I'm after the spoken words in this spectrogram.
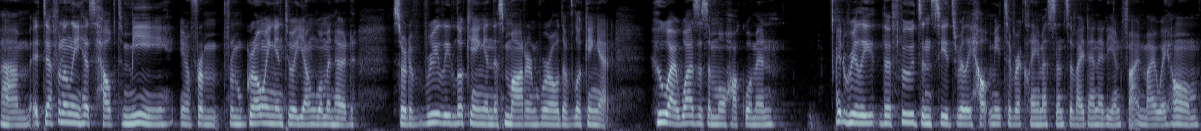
um, it definitely has helped me, you know, from from growing into a young womanhood, sort of really looking in this modern world of looking at who I was as a Mohawk woman. It really, the foods and seeds really helped me to reclaim a sense of identity and find my way home,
